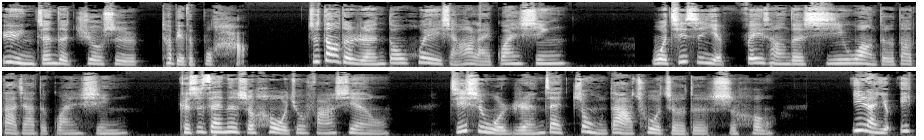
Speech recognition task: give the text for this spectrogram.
运真的就是特别的不好，知道的人都会想要来关心。我其实也非常的希望得到大家的关心，可是，在那时候我就发现哦，即使我人在重大挫折的时候，依然有一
